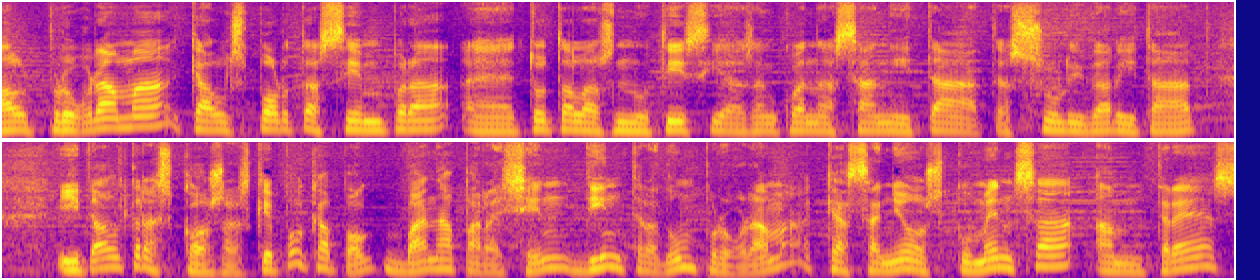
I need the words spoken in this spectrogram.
El programa que els porta sempre eh, totes les notícies en quant a sanitat, solidaritat i d'altres coses que a poc a poc van apareixent dintre d'un programa que, senyors, comença amb 3,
